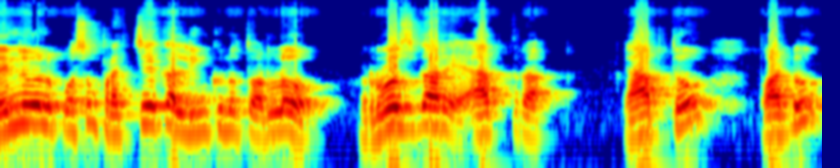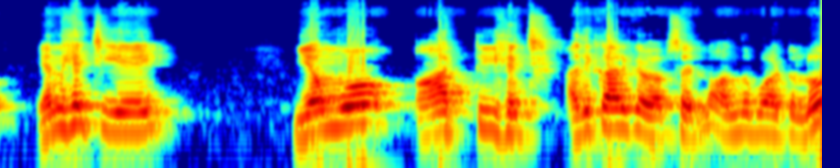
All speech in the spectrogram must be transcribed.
రెన్యువల్ కోసం ప్రత్యేక లింకును త్వరలో రోజ్గార్ యాప్ యాప్తో పాటు ఎన్హెచ్ఏఐ ఎంఓఆర్టీహెచ్ అధికారిక వెబ్సైట్లో అందుబాటులో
